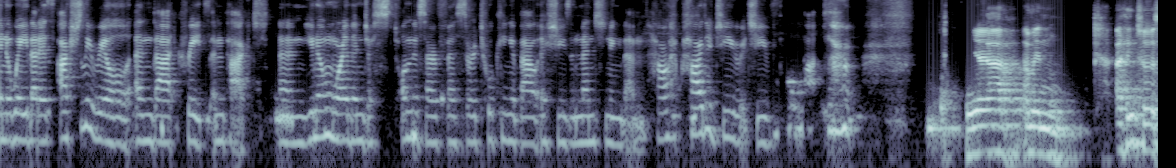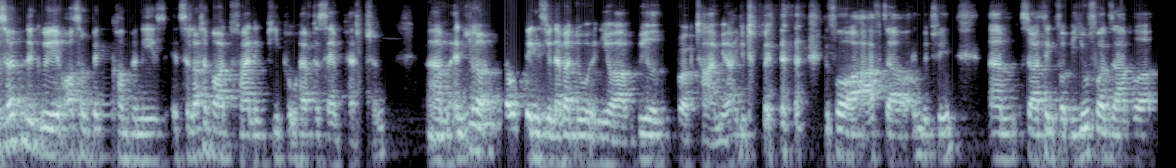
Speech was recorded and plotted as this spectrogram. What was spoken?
in a way that is actually real and that creates impact. And um, you know more than just on the surface or talking about issues and mentioning them. How how did you achieve that? yeah, I mean. I think to a certain degree, also big companies, it's a lot about finding people who have the same passion um, and you know, those things you never do in your real work time. Yeah, you do it before or after or in between. Um, so I think for BU, for example,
